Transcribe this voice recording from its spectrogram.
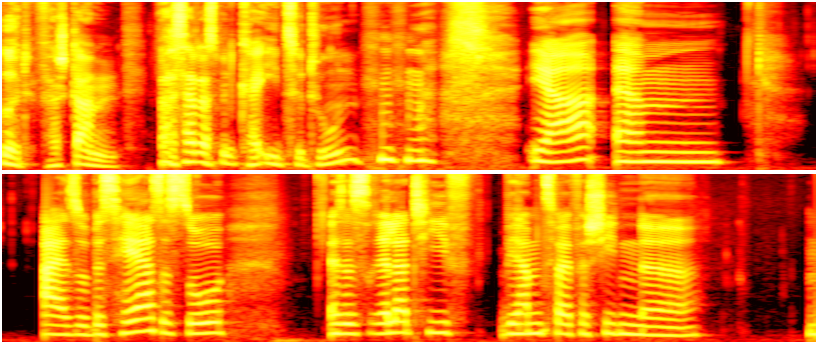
Gut, verstanden. Was hat das mit KI zu tun? ja, ähm, also bisher ist es so, es ist relativ, wir haben zwei verschiedene mh,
